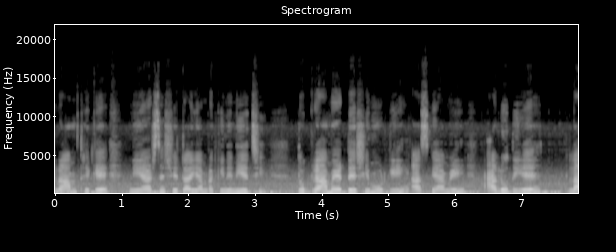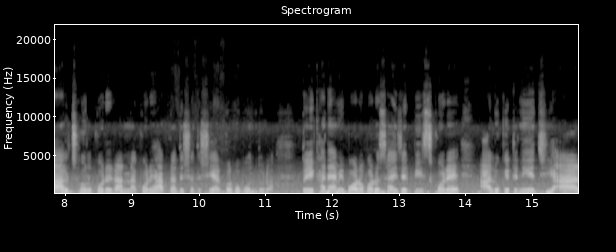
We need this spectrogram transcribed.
গ্রাম থেকে নিয়ে আসছে, সেটাই আমরা কিনে নিয়েছি। তো গ্রামের দেশি মুরগি আজকে আমি আলু দিয়ে লাল ঝোল করে রান্না করে আপনাদের সাথে শেয়ার করব বন্ধুরা। তো এখানে আমি বড় বড় সাইজের পিস করে আলু কেটে নিয়েছি আর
